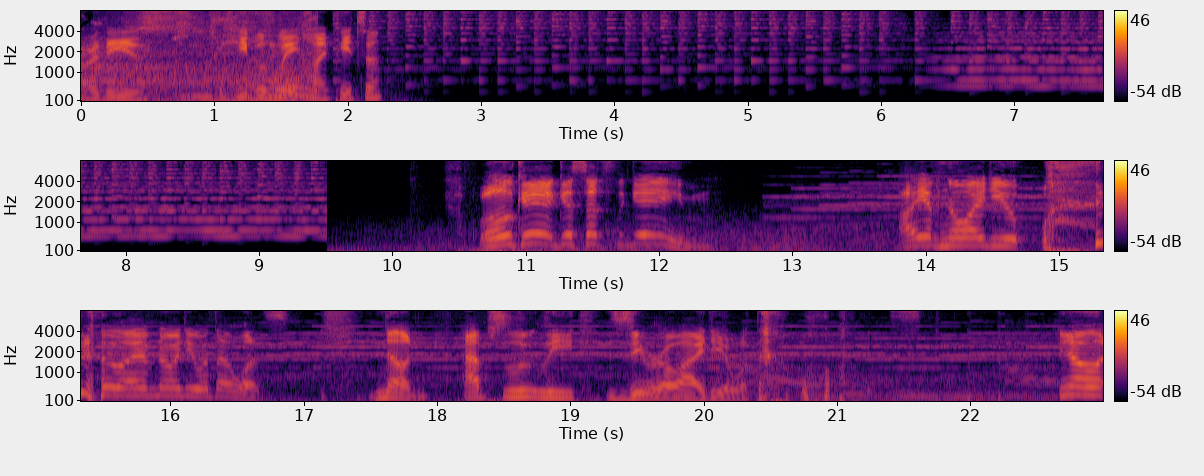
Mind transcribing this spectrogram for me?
are these the people who ate my pizza? Okay, I guess that's the game. I have no idea. no, I have no idea what that was. None. Absolutely zero idea what that was. you know, I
